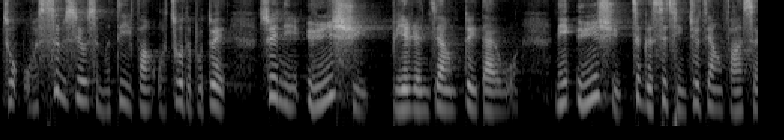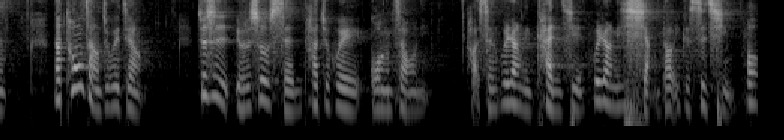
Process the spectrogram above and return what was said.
主，我是不是有什么地方我做的不对？所以你允许别人这样对待我，你允许这个事情就这样发生。那通常就会这样，就是有的时候神他就会光照你，好，神会让你看见，会让你想到一个事情哦。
